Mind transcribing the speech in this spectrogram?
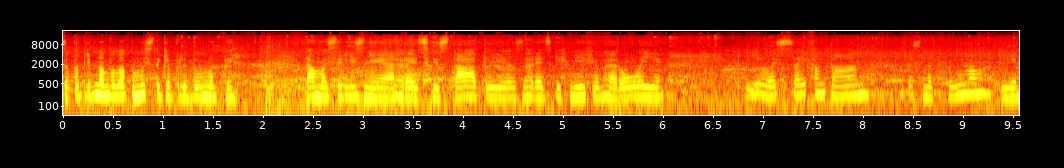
Це потрібно було комусь таке придумати. Там ось різні грецькі статуї з грецьких міфів, герої. І ось цей фонтан з Нептуном і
